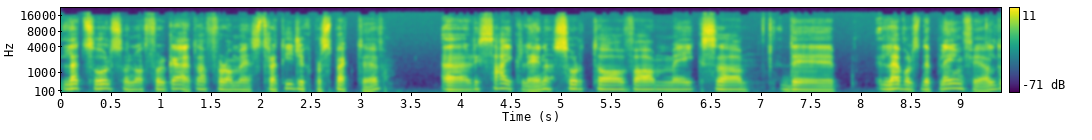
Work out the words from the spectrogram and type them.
Let's also not forget, uh, from a strategic perspective, uh, recycling sort of uh, makes uh, the levels the playing field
